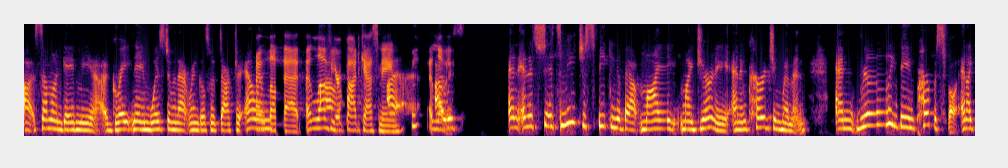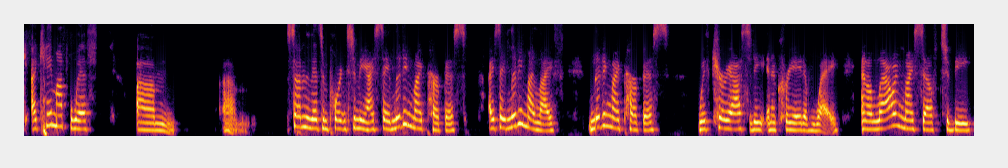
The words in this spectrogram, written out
Uh, someone gave me a great name, Wisdom Without Wrinkles with Dr. Ellen. I love that. I love um, your podcast name. I, I love I was, it. And, and it's it's me just speaking about my my journey and encouraging women and really being purposeful. And I, I came up with um, um, something that's important to me. I say living my purpose. I say living my life, living my purpose with curiosity in a creative way, and allowing myself to be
